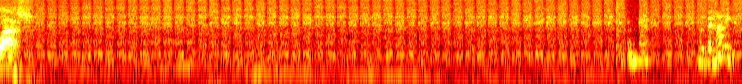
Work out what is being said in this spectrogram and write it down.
you move the? With a knife.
